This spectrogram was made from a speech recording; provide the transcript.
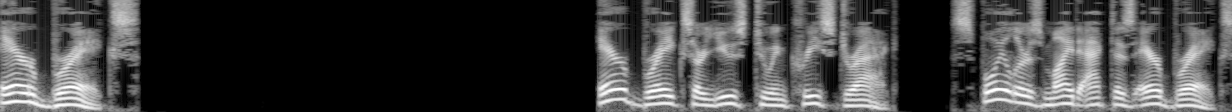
Air brakes Air brakes are used to increase drag. Spoilers might act as air brakes,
